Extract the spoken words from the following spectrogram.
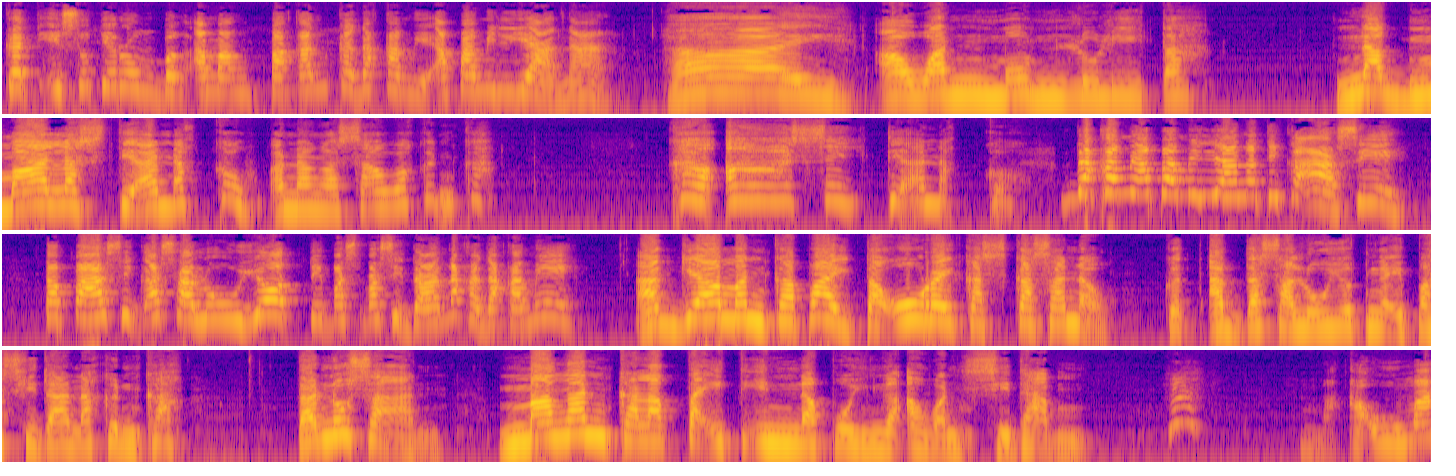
Kat iso ti rumbang amang pakan kada kami a pamilyana. Hay, awan mon Lolita. Nagmalas ti anak ko, anang asawa kan ka. Kaasay ti anak ko. Da kami a pamilyana ti kaasi. Tapasig asaluyot ti paspasidana kada kami. Agyaman ka pa'y tauray kaskasanaw, kat adda saluyot nga ipasidana kan ka. Tano saan, mangan kalapta itiin na po'y nga awan sidam. Makauma.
